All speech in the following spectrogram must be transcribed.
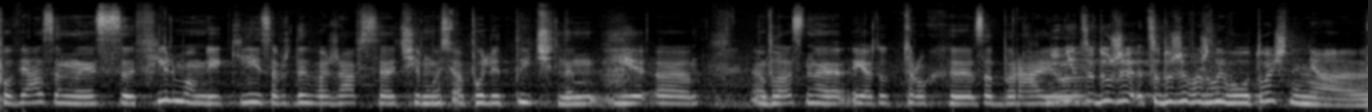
Пов'язаний з фільмом, який завжди вважався чимось аполітичним, і е, власне я тут трохи забираю. Ні, ні, це дуже це дуже важливе уточнення.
